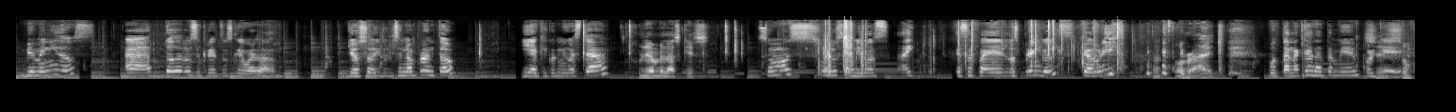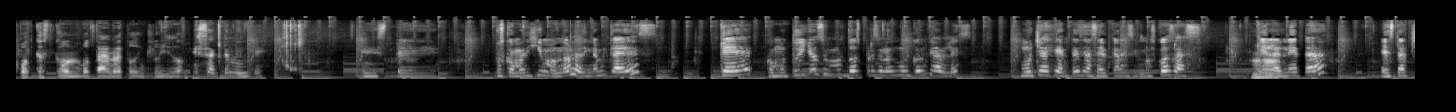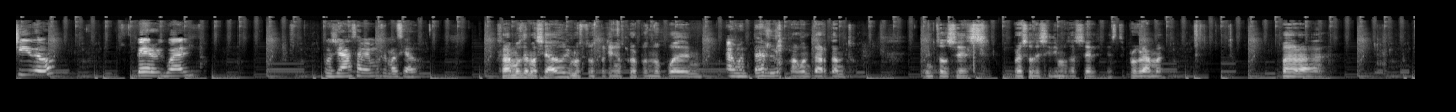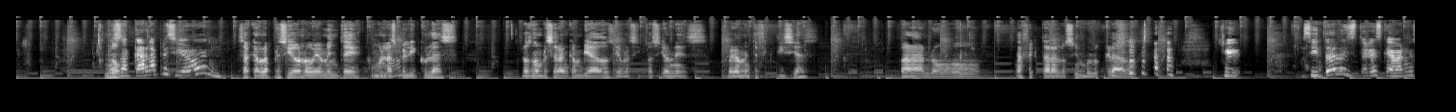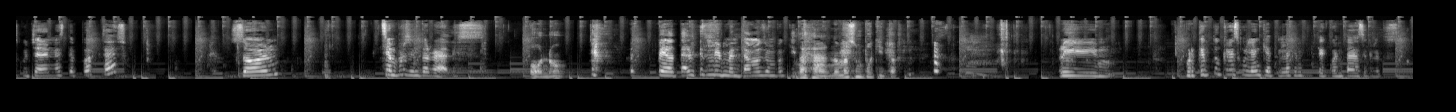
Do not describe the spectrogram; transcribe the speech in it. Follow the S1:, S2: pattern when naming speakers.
S1: Bienvenidos a todos los secretos que he guardado. Yo soy Dulce No Pronto y aquí conmigo está.
S2: Julián Velázquez.
S1: Somos unos amigos. Ay, eso fue los Pringles que abrí.
S2: Alright.
S1: Botana cara también, porque.
S2: es un podcast con botana, todo incluido.
S1: Exactamente. Este. Pues como dijimos, ¿no? La dinámica es que, como tú y yo somos dos personas muy confiables, mucha gente se acerca a decirnos cosas. Que la neta está chido, pero igual, pues ya sabemos demasiado.
S2: Sabemos demasiado y nuestros pequeños cuerpos no pueden
S1: aguantarlo.
S2: Aguantar tanto. Entonces, por eso decidimos hacer este programa para
S1: pues sacar la presión.
S2: Sacar la presión, obviamente, como en las películas, los nombres serán cambiados y habrá situaciones meramente ficticias para no afectar a los involucrados.
S1: sí. sí, todas las historias que van a escuchar en este podcast son 100% reales.
S2: O no.
S1: Pero tal vez le inventamos un poquito.
S2: Ajá, nomás un poquito.
S1: ¿Y por qué tú crees, Julián, que a ti la gente te cuenta secretos?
